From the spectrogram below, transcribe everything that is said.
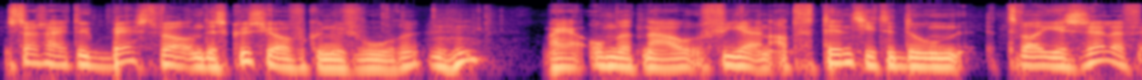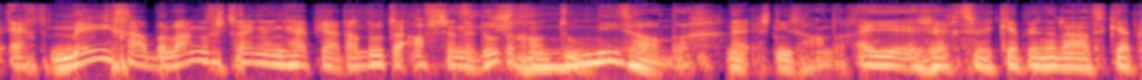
Dus daar zou je natuurlijk best wel een discussie over kunnen voeren. Mhm. Maar ja, om dat nou via een advertentie te doen... terwijl je zelf echt mega belangenverstrengeling hebt... ja, dan doet de afzender doet er gewoon toe. Niet handig. Nee, is niet handig. En je zegt, ik heb inderdaad, ik heb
